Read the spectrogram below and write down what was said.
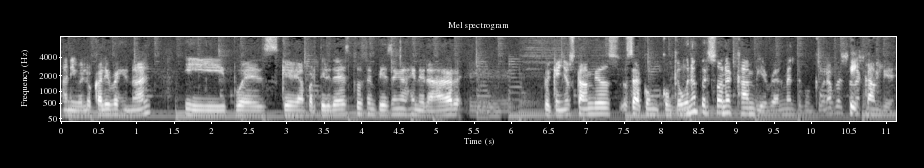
a nivel local y regional y pues que a partir de esto se empiecen a generar eh, pequeños cambios, o sea, con, con, que una persona cambie realmente, con que una persona cambie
